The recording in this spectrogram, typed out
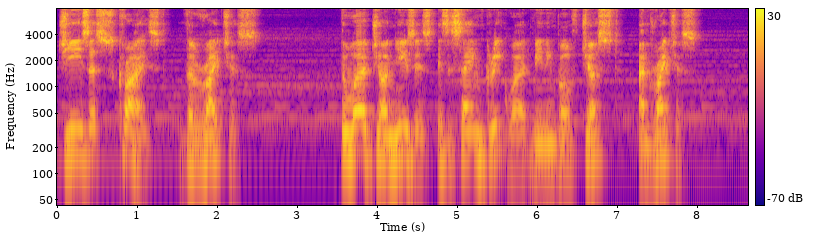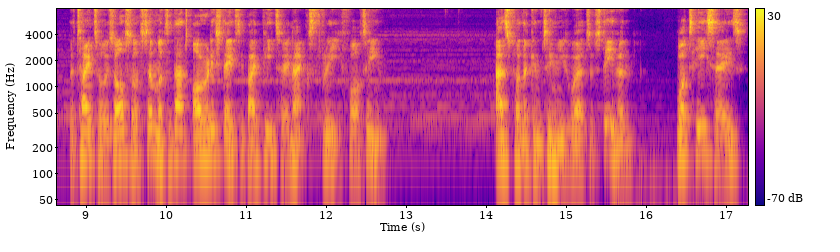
Jesus Christ, the righteous. The word John uses is the same Greek word meaning both just and righteous. The title is also similar to that already stated by Peter in Acts 3:14. As for the continued words of Stephen, what he says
